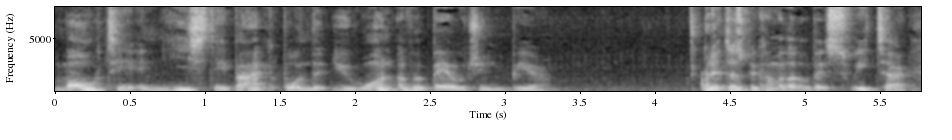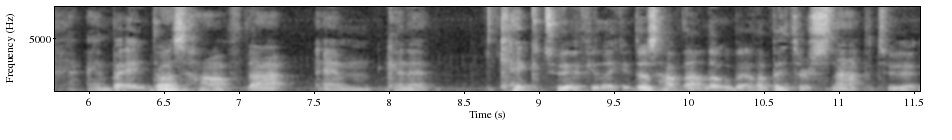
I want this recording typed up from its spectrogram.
malty and yeasty backbone that you want of a Belgian beer. And it does become a little bit sweeter, um, but it does have that um, kind of kick to it, if you like. It does have that little bit of a bitter snap to it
